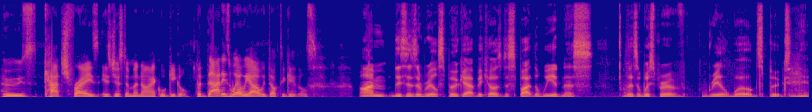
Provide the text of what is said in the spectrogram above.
whose catchphrase is just a maniacal giggle. But that is where we are with Doctor Giggles. I'm. This is a real spook out because despite the weirdness, there's a whisper of real world spooks in here.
